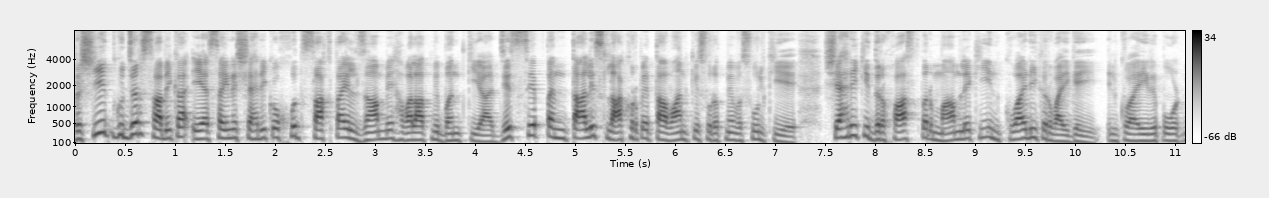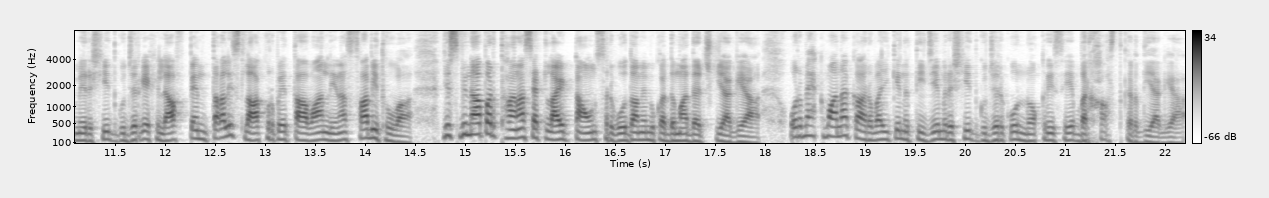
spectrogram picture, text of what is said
रशीद गुजर सबका एएसआई ने शहरी को खुद साख्ता इल्ज़ाम में हवालात में बंद किया, जिससे 45 लाख रुपए तावान की सूरत में वसूल किए। शहरी की दरख्वास्त पर मामले की इंक्वायरी करवाई गई। इंक्वायरी रिपोर्ट में रशीद गुजर के खिलाफ 45 लाख रुपए तावान लेना साबित हुआ, जिस बिना पर थाना सेटेलाइट टाउन सरगोदा में मुकदमा दर्ज किया गया और महकमाना कार्रवाई के नतीजे में रशीद गुजर को नौकरी से बर्खास्त कर दिया गया।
